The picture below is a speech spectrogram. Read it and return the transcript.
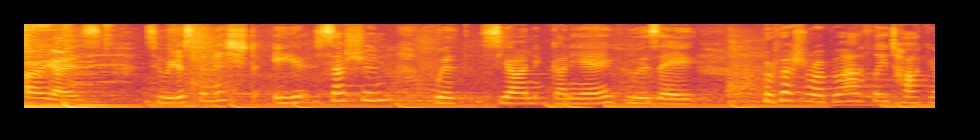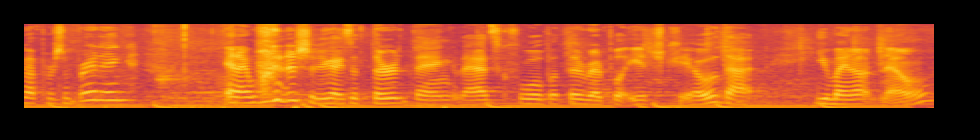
Alright guys, so we just finished a session with Sean Garnier, who is a professional Red Bull athlete talking about personal branding. And I wanted to show you guys a third thing that's cool about the Red Bull HQ that you might not know.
